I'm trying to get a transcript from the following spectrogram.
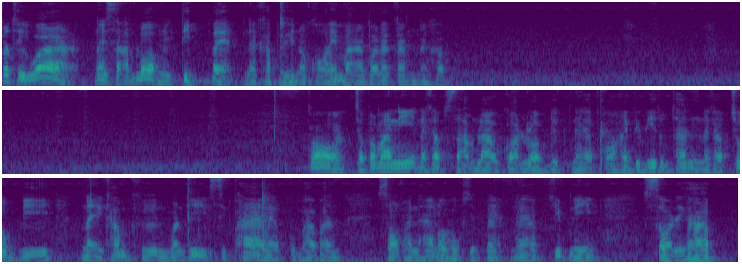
ก็ถือว่าในสามรอบเนี่ยติดแปดนะครับพี่ๆเนาะขอให้มาก็แล้วกันนะครับ ก็จะประมาณนี้นะครับสามราวก่อนรอบดึกนะครับ ขอให้พี่ๆทุกท่านนะครับ โชคดีในค่ำคืนวันที่ 15 นะครับกุมภาพันธ์ 2568 นะครับ คลิปนี้ สวัสดีครับ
